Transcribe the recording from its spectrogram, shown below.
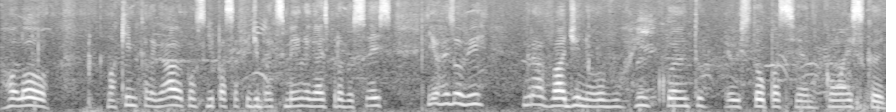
rolou uma química legal, eu consegui passar feedbacks bem legais para vocês e eu resolvi gravar de novo enquanto eu estou passeando com a Scully.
